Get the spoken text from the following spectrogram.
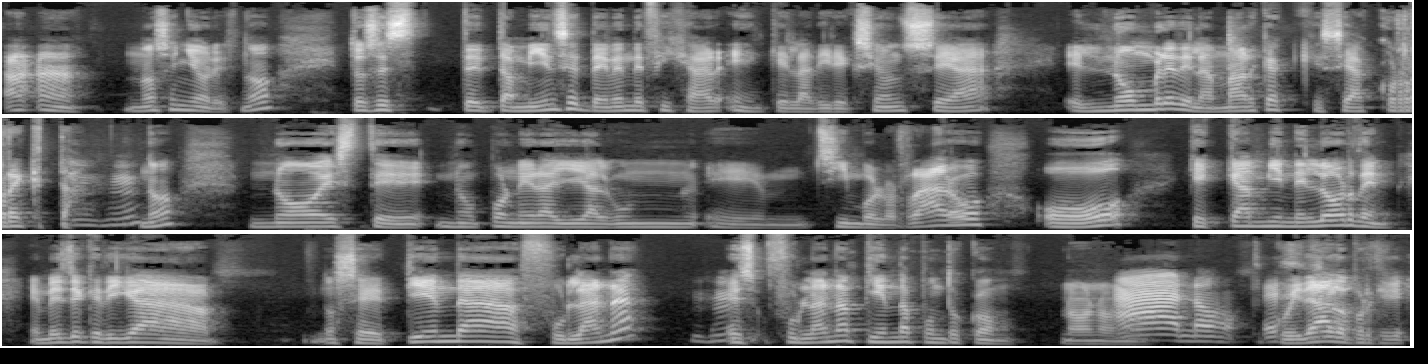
Ah, ah, no, señores, ¿no? Entonces, también se deben de fijar en que la dirección sea el nombre de la marca que sea correcta, ¿no? No, este, no poner ahí algún em, símbolo raro o que cambien el orden. En vez de que diga, no sé, tienda fulana, es fulanatienda.com. No, no, no. Ah, no. Cuidado, porque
